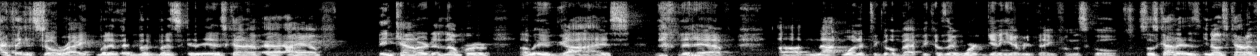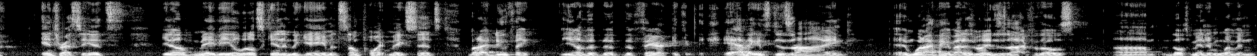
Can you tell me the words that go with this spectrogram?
I think it's still right, but it, but, but it is kind of I have encountered a number of guys that have uh, not wanted to go back because they weren't getting everything from the school. So it's kind of you know it's kind of interesting. It's you know maybe a little skin in the game at some point makes sense, but I do think you know the the, the fair. I think it's designed, and what I think about it is really designed for those um, those men and women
